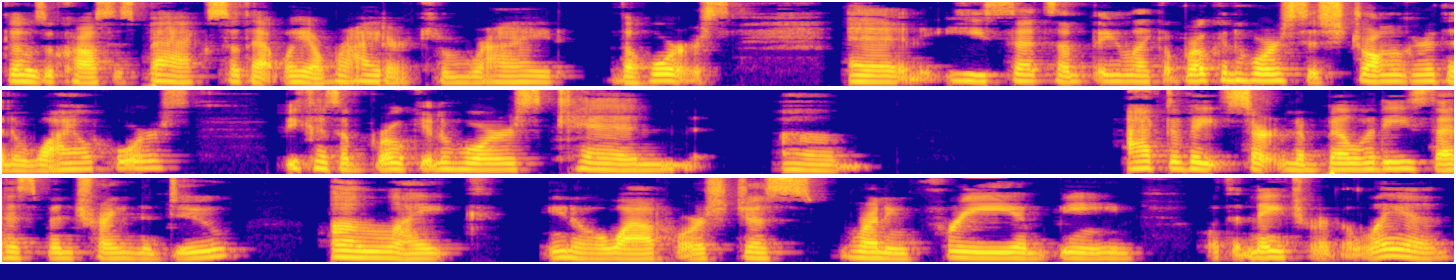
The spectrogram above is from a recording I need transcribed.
goes across his back so that way a rider can ride the horse and he said something like a broken horse is stronger than a wild horse because a broken horse can um, activate certain abilities that it's been trained to do unlike you know, a wild horse just running free and being with the nature of the land.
